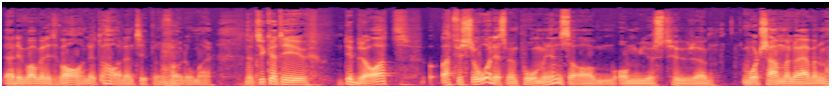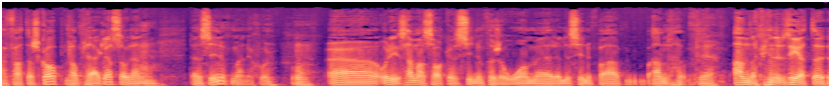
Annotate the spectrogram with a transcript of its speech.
Där det var väldigt vanligt att ha den typen av fördomar. Jag tycker att det är, det är bra att, att förstå det som en påminnelse om, om just hur eh, vårt samhälle och även de här författarskapen har präglats av den, mm den synen på människor. Mm. Uh, och det är samma sak med synen på romer eller synen på andra, yeah. andra minoriteter.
